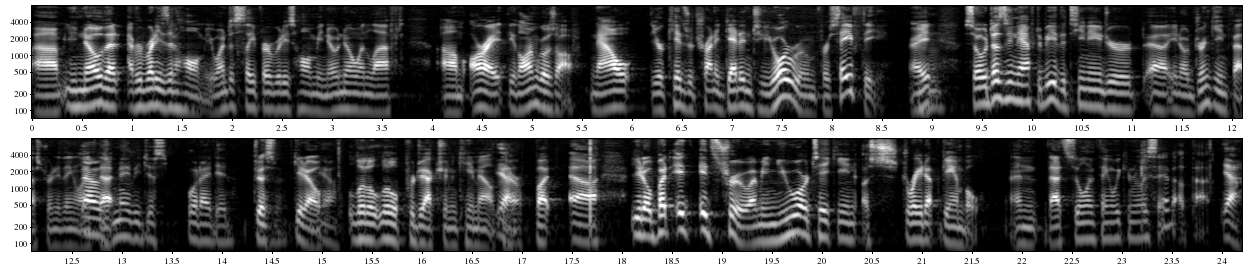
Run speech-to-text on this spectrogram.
Um, you know that everybody's at home. You went to sleep, everybody's home. You know no one left. Um, all right, the alarm goes off. Now your kids are trying to get into your room for safety, right? Mm-hmm. So it doesn't have to be the teenager, uh, you know, drinking fest or anything like That that. was maybe just what I did. Just you know, Yeah. little little projection came out Yeah. there. But uh, you know, but it, it's true. I mean, you are taking a straight up gamble, and that's the only thing we can really say about that. Yeah,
